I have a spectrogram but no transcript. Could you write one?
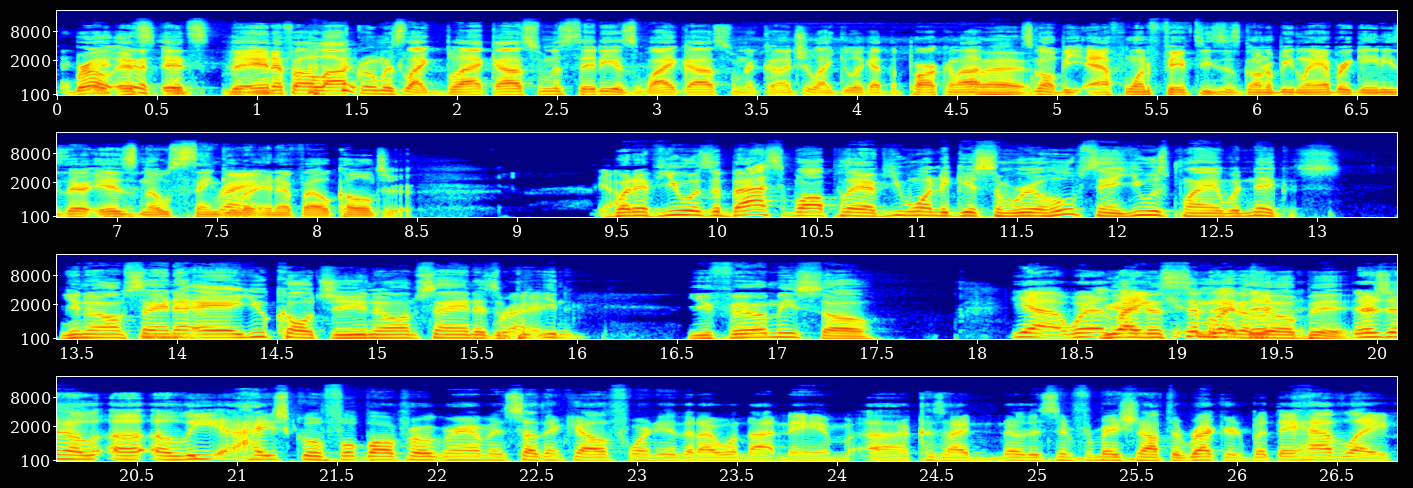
It's bro, it's it's the NFL locker room is like black guys from the city, it's white guys from the country. Like you look at the parking lot, Right. it's gonna be F one fifties, it's gonna be Lamborghinis. There is no singular Right. NFL culture. But if you was a basketball player, if you wanted to get some real hoops in, you was playing with niggas. You know what I'm saying? That AAU culture, you know what I'm saying? Is a, you, you feel me? So Yeah, where You had like to assimilate a little bit. There's an uh, elite high school football program in Southern California that I will not name because I know this information off the record. But they have like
